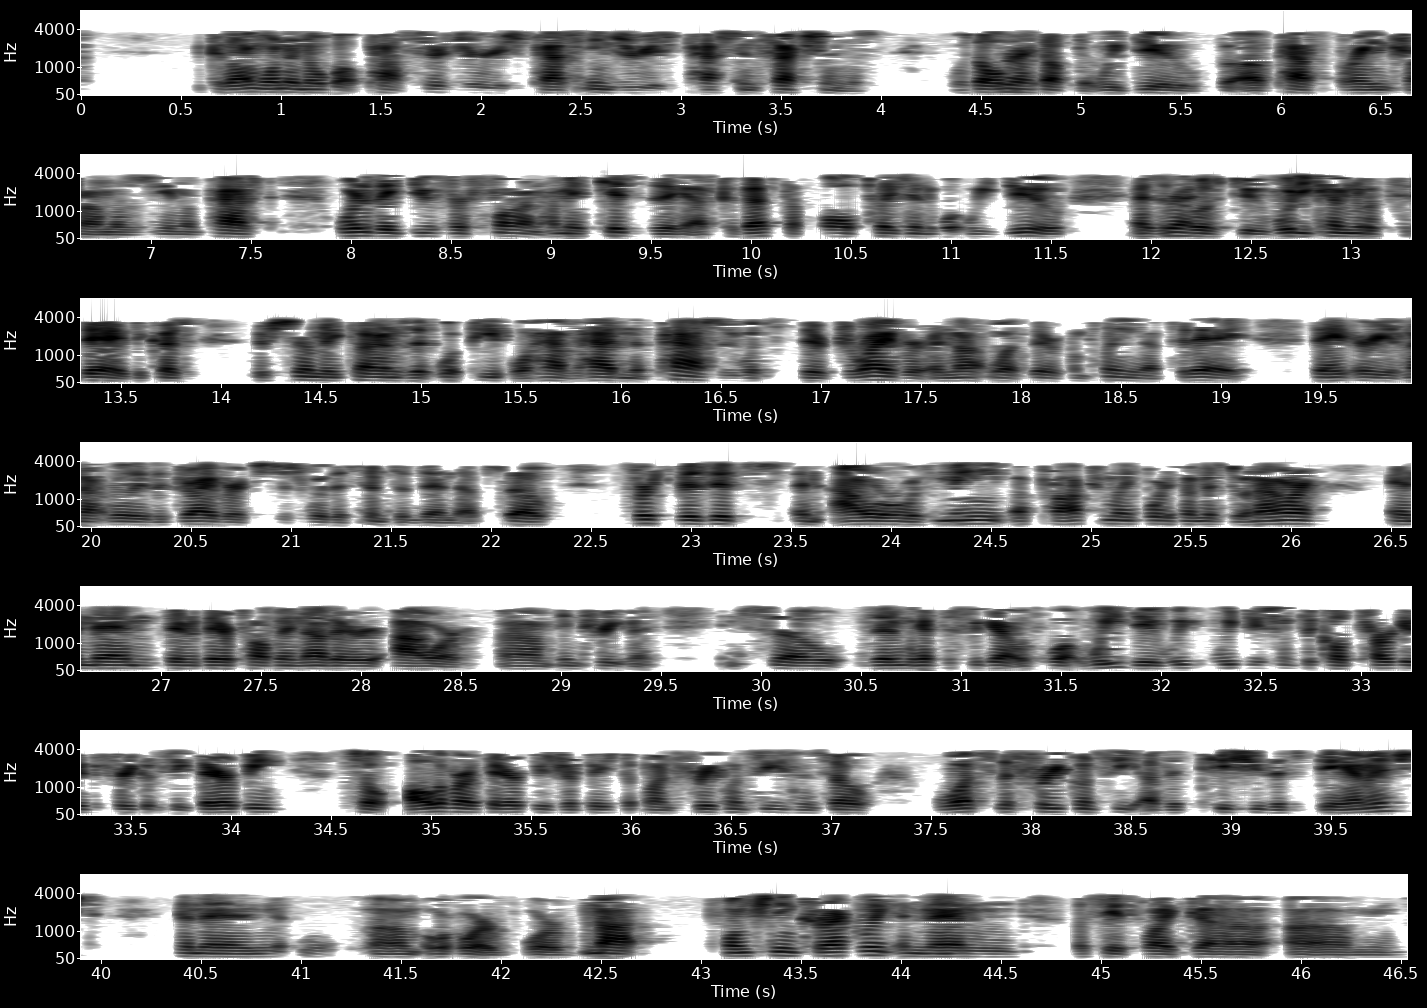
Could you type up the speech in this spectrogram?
because I want to know about past surgeries, past injuries, past infections, with all the stuff that we do, uh, past brain traumas, you know, past what do they do for fun? How many kids do they have? Because that stuff all plays into what we do, as Right. opposed to what are you coming with today? Because there's so many times that what people have had in the past is what's their driver and not what they're complaining of today. That area is not really the driver; it's just where the symptoms end up. So, first visit's an hour with me, approximately 45 minutes to an hour and then they're there probably another hour um, in treatment. And so then we have to figure out with what we do. We we do something called targeted frequency therapy. So all of our therapies are based upon frequencies. And so what's the frequency of the tissue that's damaged, and then um, or, or or not functioning correctly, and then let's say it's like uh, um,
